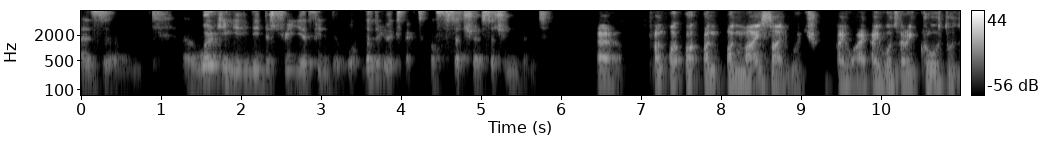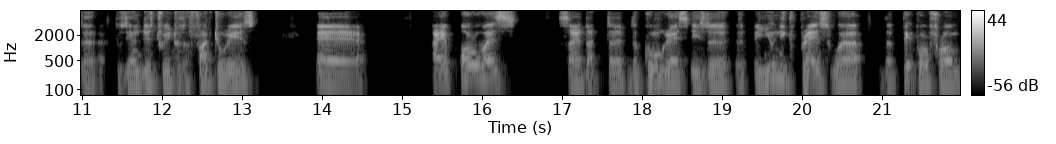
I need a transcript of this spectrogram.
as uh, working in the industry field. What do you expect of such a, such an event? Uh, on, on, on my side, which I, I, I, was very close to the to the industry, to the factories, uh, I have always said that uh, the Congress is a, a, unique place where the people from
